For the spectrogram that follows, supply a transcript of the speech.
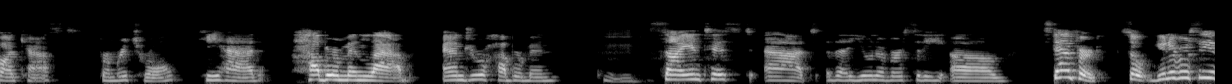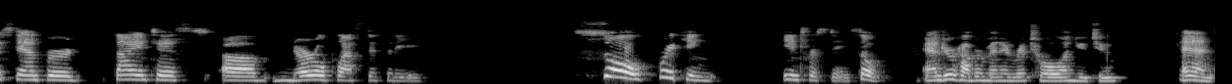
podcast from Rich Roll. He had Huberman Lab, Andrew Huberman, Mm-hmm. scientist at the University of Stanford. So, University of Stanford, scientist of neuroplasticity. So freaking interesting. So, Andrew Huberman and Rich Roll on YouTube. And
